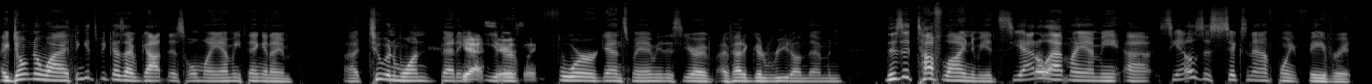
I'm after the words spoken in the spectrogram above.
I don't know why. I think it's because I've got this whole Miami thing, and I'm uh, two and one betting Yeah, either seriously. for or against Miami this year. I've I've had a good read on them, and this is a tough line to me. It's Seattle at Miami. Uh, Seattle's a six and a half point favorite.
